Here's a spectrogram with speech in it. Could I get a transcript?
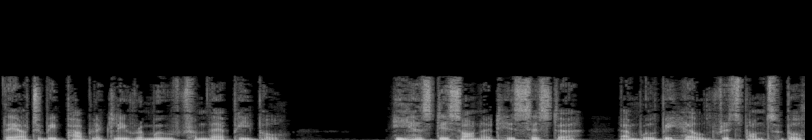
They are to be publicly removed from their people. He has dishonored his sister and will be held responsible.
